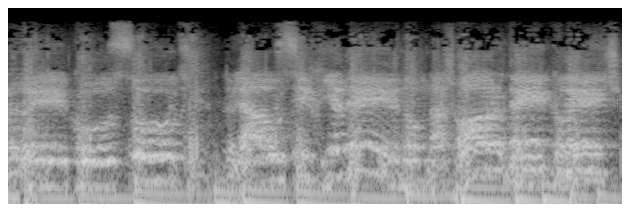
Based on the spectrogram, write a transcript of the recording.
Велику суть для усіх єдину наш гордий клич,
